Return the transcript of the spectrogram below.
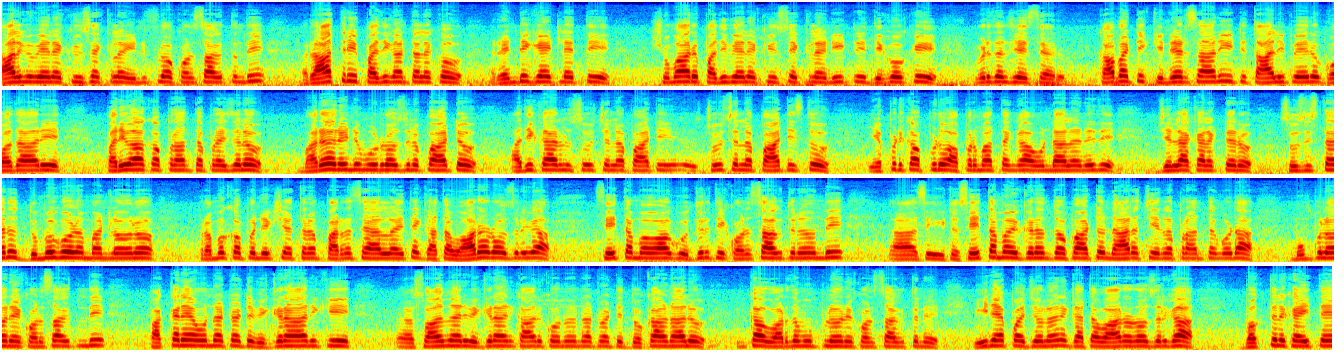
నాలుగు వేల క్యూసెక్ల ఇన్ఫ్లో కొనసాగుతుంది. రాత్రి పది గంటలకు రెండు గేట్లు ఎత్తి సుమారు పదివేల క్యూసెక్ల నీటిని దిగువకి విడుదల చేశారు. కాబట్టి కిన్నెరసాని ఇటు తాలిపేరు గోదావరి పరివాహక ప్రాంత ప్రజలు మరో రెండు మూడు రోజుల పాటు అధికారుల సూచనలు పాటి సూచనలు పాటిస్తూ ఎప్పటికప్పుడు అప్రమత్తంగా ఉండాలనేది జిల్లా కలెక్టర్ సూచిస్తారు. దుమ్మగూడెం మండలంలో ప్రముఖ పుణ్యక్షేత్రం పర్ణశాలలో అయితే గత వారం రోజులుగా సీతమ్మ వాగు ఉధృతి కొనసాగుతూనే ఉంది. ఇటు సీతమ్మ విగ్రహంతో పాటు నారచీరల ప్రాంతం కూడా ముంపులోనే కొనసాగుతుంది. పక్కనే ఉన్నటువంటి విగ్రహానికి స్వామివారి విగ్రహానికి ఆనుకొని ఉన్నటువంటి దుకాణాలు ఇంకా వరద ముంపులోనే కొనసాగుతున్నాయి. ఈ నేపథ్యంలోనే గత వారం రోజులుగా భక్తులకైతే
